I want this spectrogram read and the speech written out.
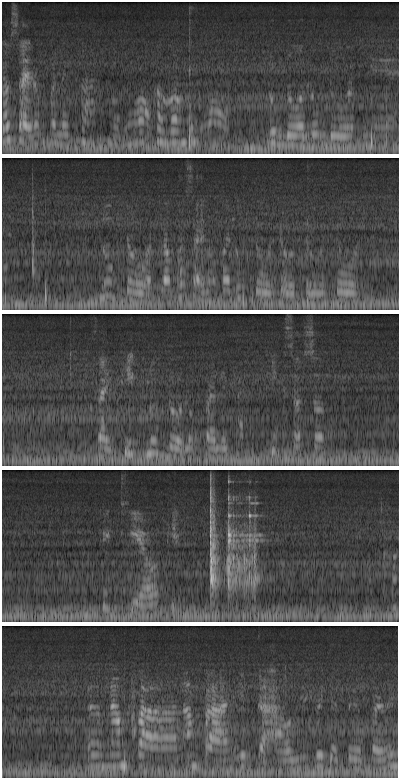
ก็ใส่ลงไปเลยค่ะหมูหม้อคำว่าหมูหม้อลูกโดดลูกโดดเนี่ยลูกโดดเราก็ใส่ลงไปลูกโดดโดดโดดโดดใส่พริกลูกโดดลงไปเลยค่ะพริกสดสดพริกเขียวพริกนะคะเติม น้ำปลา น้ำปลานี่กะเอานี่ก็จะเติมไปเลย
